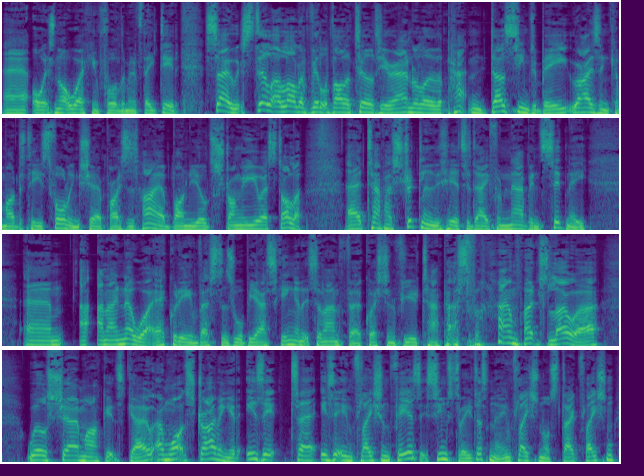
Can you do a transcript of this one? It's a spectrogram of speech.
uh, or it's not working for them if they did. So still a lot of volatility around, although the pattern does seem to be rising commodities, falling share prices, higher bond yields, stronger US dollar. Uh, Tapas Strickland is here today from NAB in Sydney. Um, and I know what equity investors will be asking, and it's an unfair question for you, Tapas. For how much lower will share markets go, and what's driving it? Is it uh, is it inflation fears? It seems to be, doesn't it? Inflation or stagflation?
